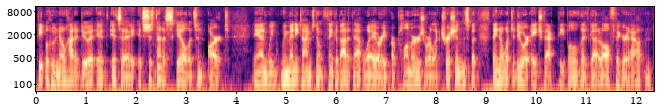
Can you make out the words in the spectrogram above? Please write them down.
people who know how to do it, it it's a it's just not a skill. It's an art. And we, we many times don't think about it that way, or, or plumbers or electricians, but they know what to do, or HVAC people. They've got it all figured out. And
